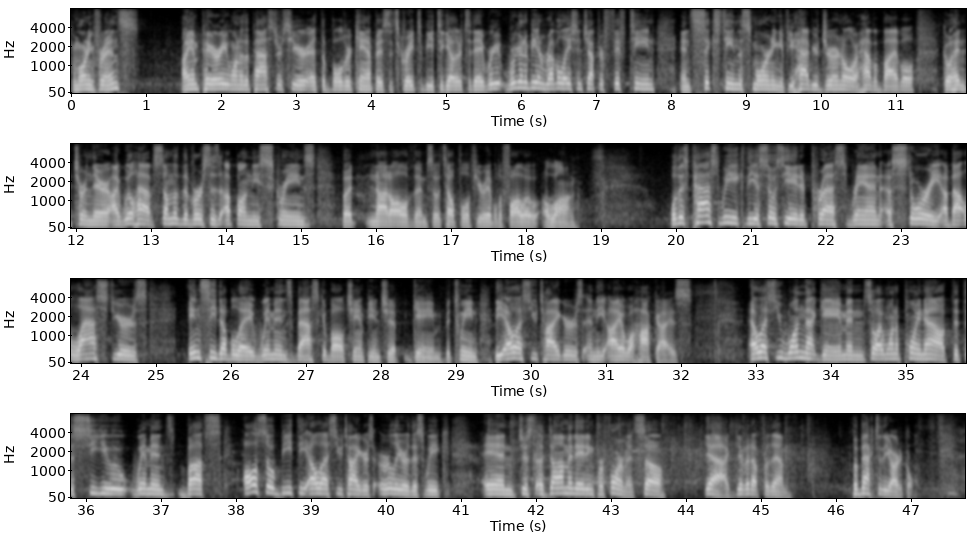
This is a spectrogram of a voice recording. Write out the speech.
Good morning, friends. I am Perry, one of the pastors here at the Boulder campus. It's great to be together today. We're, we're going to be in Revelation chapter 15 and 16 this morning. If you have your journal or have a Bible, go ahead and turn there. I will have some of the verses up on these screens, but not all of them, so it's helpful if you're able to follow along. Well, this past week, the Associated Press ran a story about last year's NCAA women's basketball championship game between the LSU Tigers and the Iowa Hawkeyes. LSU won that game, and so I want to point out that the CU women's Buffs also beat the LSU Tigers earlier this week in just a dominating performance. So, yeah, give it up for them. But back to the article.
